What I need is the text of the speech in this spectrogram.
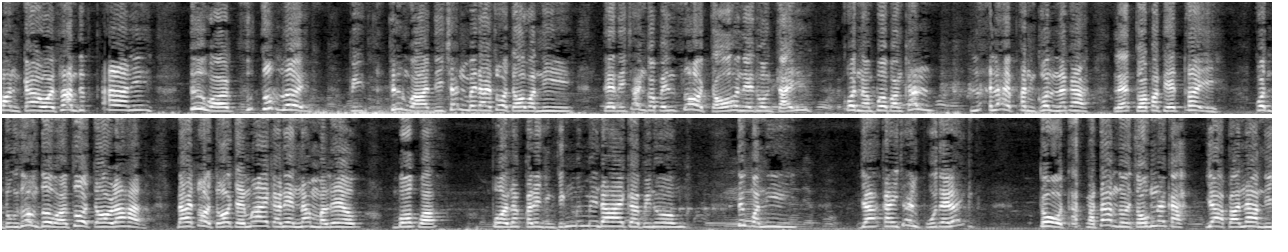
พันเก้าสามสิบห้านี่ถือว่าสุดๆเลยพี่ถึงว่าดิฉันไม่ได้โซ่จอวันนี้ แต่ดิฉันก็เป็นโซ่จอในดวงใจ คนอำเภอบางคันหลายๆพันคนแล้วค่ะและตัวประเทศไทยคนถุงท่องตัวว่าโซ่จอละ ได้โซ่จอใจไม้กันเนี่ยนำมาแล้วบอกว่าพวกนักการเรียนจริง ๆ มันไม่ได้ค่ะพี่น้องถึงวันนี้ยาใครฉันพูดอะไรโตตักมาตามโดยตรงนะคะยาประนามดิ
